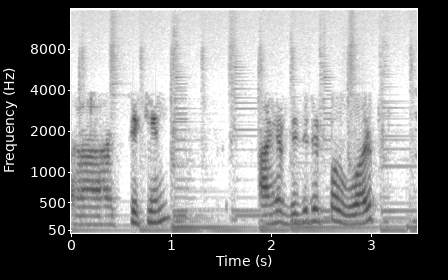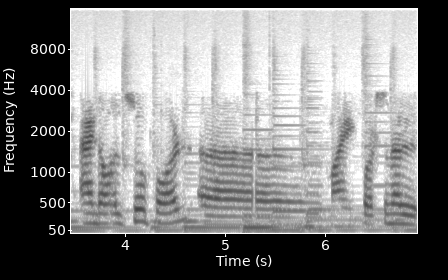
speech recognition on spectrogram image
uh, Sikkim. I have visited for work and also for uh, my personal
